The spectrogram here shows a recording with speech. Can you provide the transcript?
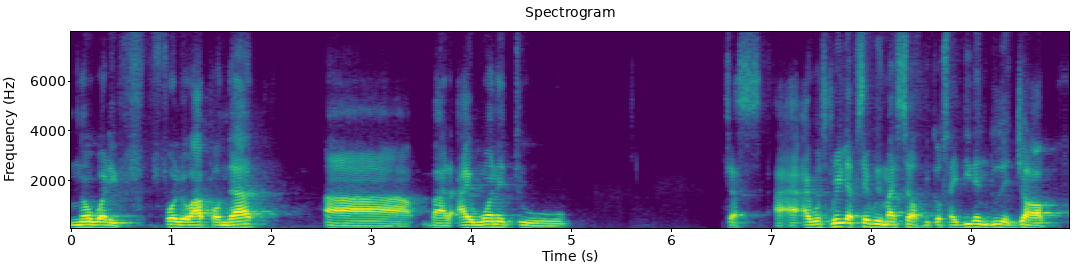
nobody follow up on that. Uh, but I wanted to just I, I was really upset with myself because I didn't do the job.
